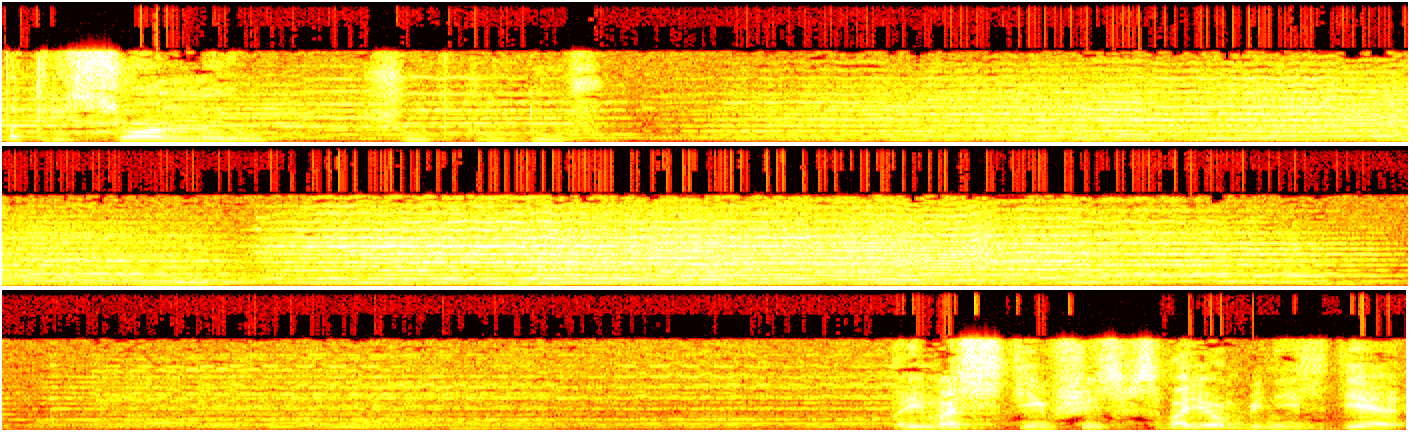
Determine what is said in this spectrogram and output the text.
потрясенную, чуткую душу. Примостившись в своем гнезде,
